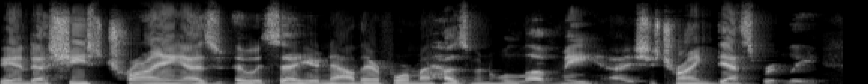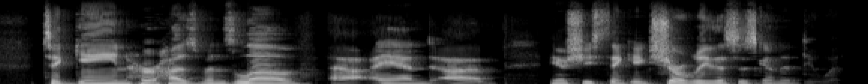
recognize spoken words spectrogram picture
And uh, she's trying as it would say here now therefore my husband will love me. Uh, she's trying desperately to gain her husband's love uh, and uh, you know she's thinking surely this is going to do it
